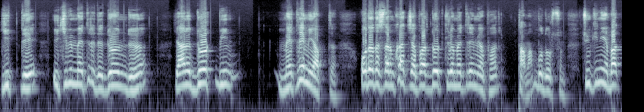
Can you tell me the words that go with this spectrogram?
Gitti 2000 metrede döndü. Yani 4000 metre mi yaptı? O da arkadaşlarım kaç yapar? 4 kilometre mi yapar? Tamam bu dursun. Çünkü niye bak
